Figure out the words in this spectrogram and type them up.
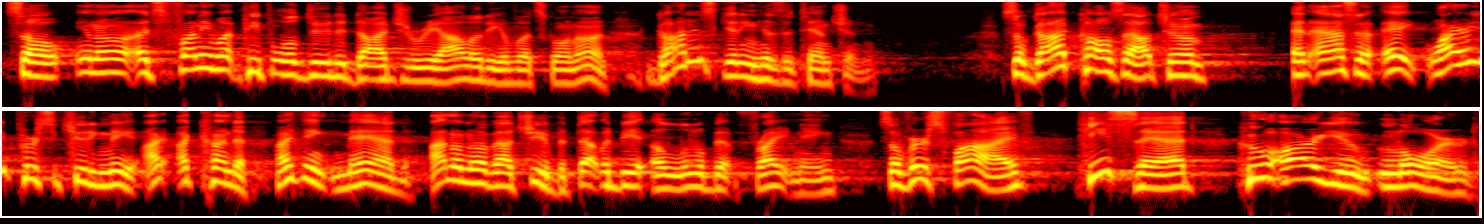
So, you know, it's funny what people will do to dodge the reality of what's going on. God is getting his attention. So God calls out to him and asks him, Hey, why are you persecuting me? I, I kind of, I think, man, I don't know about you, but that would be a little bit frightening. So, verse 5, he said, Who are you, Lord?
